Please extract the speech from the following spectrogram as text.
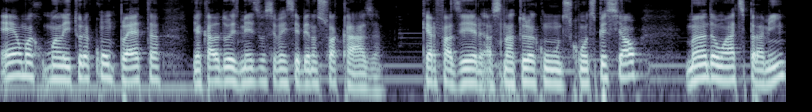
É uma, uma leitura completa e a cada dois meses você vai receber na sua casa. Quer fazer assinatura com um desconto especial? Manda um WhatsApp para mim,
